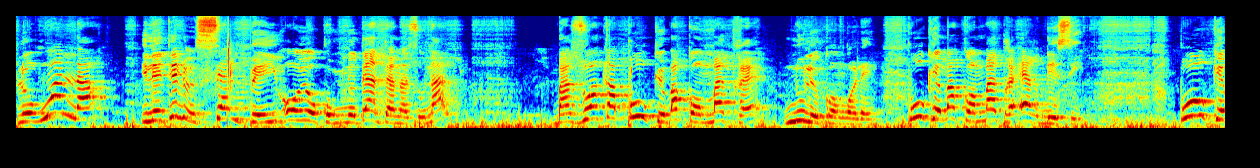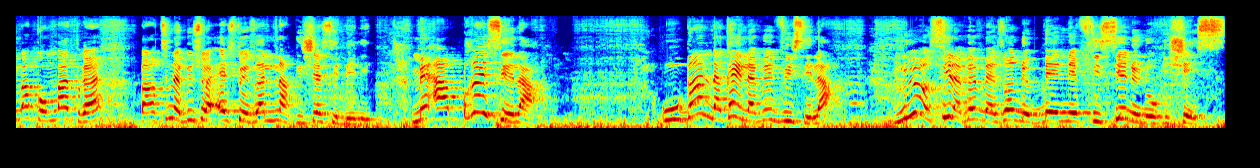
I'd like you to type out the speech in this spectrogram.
le Rwanda il était le seul pays oyo communauté internationale pour que bacombattre nous les congolais. Pour que bacombattre rdc pour que bacombattre parti na biso est ezali na richesse ebele. Mais après cela uganda quand il avait vu cela lui aussi il avait besoin de bénéficier de nos richesses.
